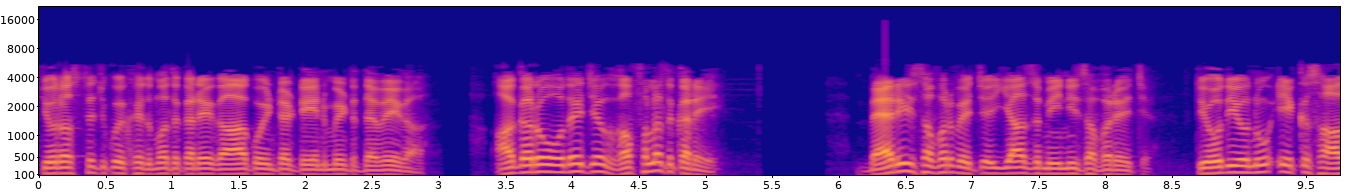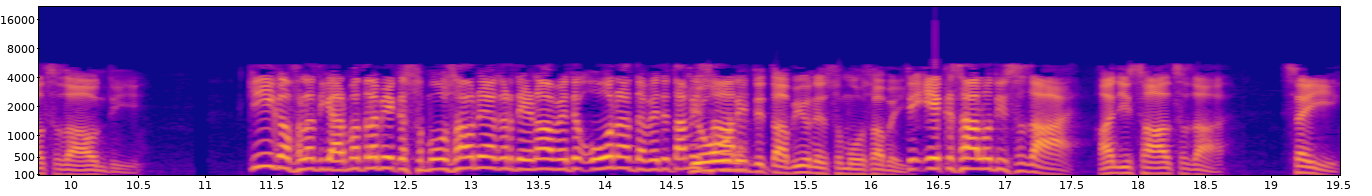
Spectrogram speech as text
ਕਿ ਉਹ ਰਸਤੇ 'ਚ ਕੋਈ ਖਿਦਮਤ ਕਰੇਗਾ, ਕੋਈ ਐਂਟਰਟੇਨਮੈਂਟ ਦੇਵੇਗਾ। ਅਗਰ ਉਹ ਉਹਦੇ 'ਚ ਗਫਲਤ ਕਰੇ, ਬਹਿਰੀ ਸਫ਼ਰ ਵਿੱਚ ਜਾਂ ਜ਼ਮੀਨੀ ਸਫ਼ਰ ਵਿੱਚ, ਤੇ ਉਹਦੀ ਉਹਨੂੰ 1 ਸਾਲ ਸਜ਼ਾ ਹੁੰਦੀ ਹੈ। ਕੀ ਗਫਲਤ ਯਾਰ? ਮਤਲਬ ਇੱਕ ਸਮੋਸਾ ਉਹਨੇ ਅਗਰ ਦੇਣਾ ਹੋਵੇ ਤੇ ਉਹ ਨਾ ਦਵੇ ਤੇ ਤਾਂ ਵੀ ਸਾਲ ਨਹੀਂ ਦਿੱਤਾ ਵੀ ਉਹਨੇ ਸਮੋਸਾ ਬਈ? ਤੇ ਇੱਕ ਸਾਲ ਉਹਦੀ ਸਜ਼ਾ ਹੈ। ਹਾਂਜੀ ਸਾਲ ਸਜ਼ਾ ਸਹੀ।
